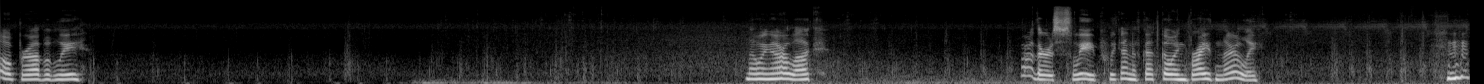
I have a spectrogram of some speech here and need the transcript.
oh, probably. Knowing our luck. Or they're asleep. We kind of got going bright and early.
